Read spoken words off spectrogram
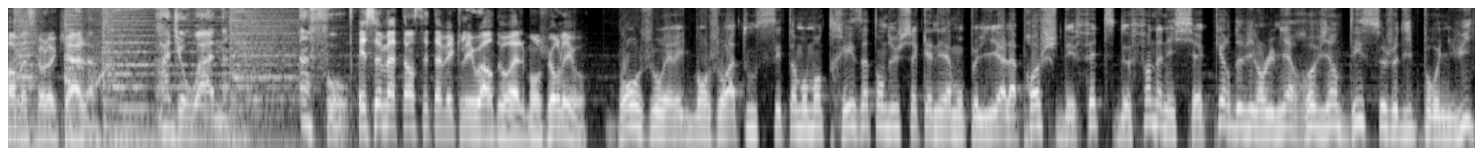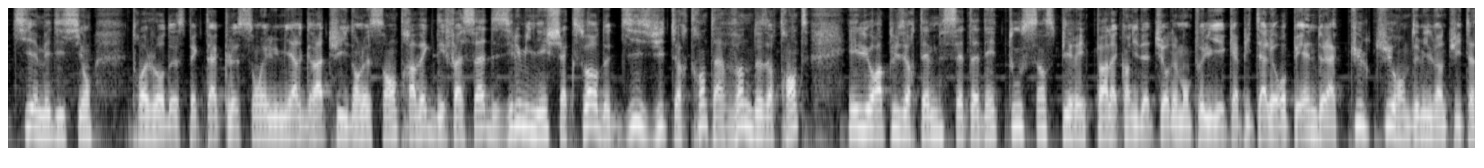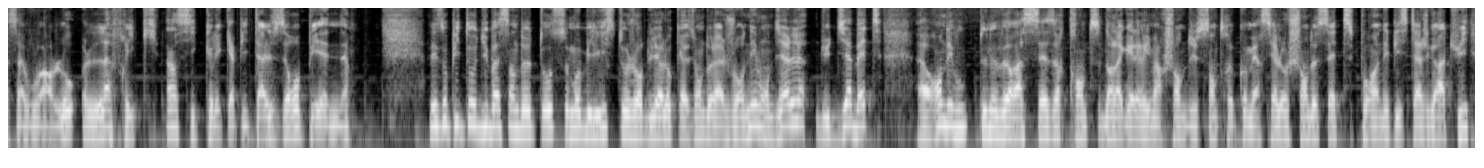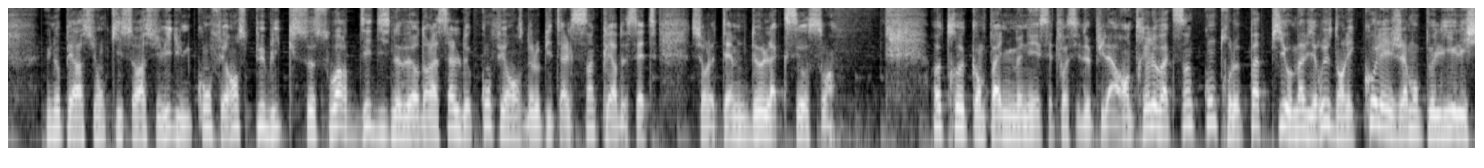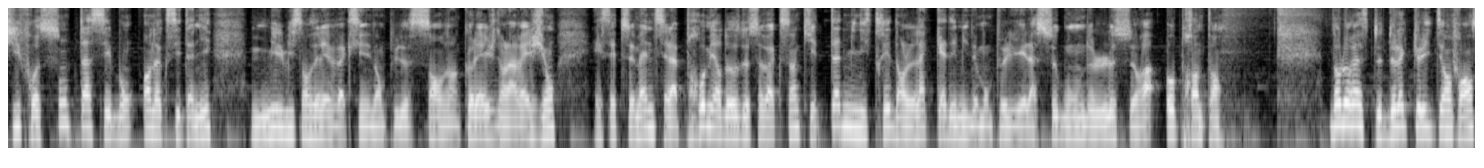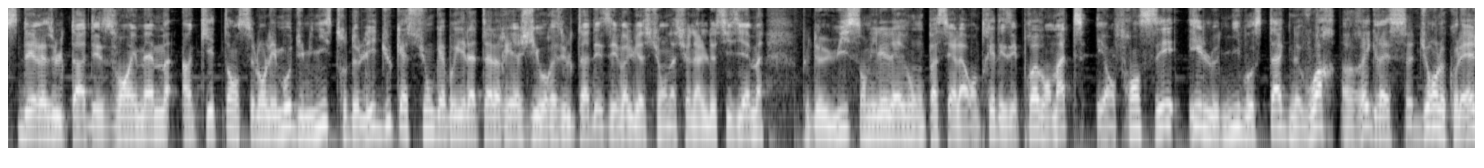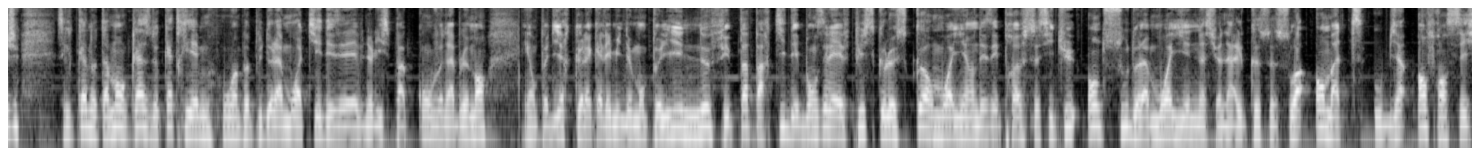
Formation locale. Radio One, info. Et ce matin, c'est avec Léo Ardourel. Bonjour Léo. Bonjour Eric, bonjour à tous. C'est un moment très attendu chaque année à Montpellier à l'approche des fêtes de fin d'année. Cœur de Ville en Lumière revient dès ce jeudi pour une huitième édition. Trois jours de spectacle, son et lumière gratuits dans le centre avec des façades illuminées chaque soir de 18h30 à 22h30. Et il y aura plusieurs thèmes cette année, tous inspirés par la candidature de Montpellier, capitale européenne de la culture en 2028, à savoir l'eau, l'Afrique ainsi que les capitales européennes. Les hôpitaux du bassin de Thau se mobilisent aujourd'hui à l'occasion de la journée mondiale du diabète. Rendez-vous de 9h à 16h30 dans la galerie marchande du centre commercial au Champ de Sète pour un dépistage gratuit. Une opération qui sera suivie d'une conférence publique ce soir dès 19h dans la salle de conférence de l'hôpital Saint-Clair de Sète sur le thème de l'accès aux soins. Autre campagne menée cette fois-ci depuis la rentrée, le vaccin contre le papillomavirus dans les collèges à Montpellier. Les chiffres sont assez bons en Occitanie. 1800 élèves vaccinés dans plus de 120 collèges dans la région. Et cette semaine, c'est la première dose de ce vaccin qui est administrée dans l'Académie de Montpellier. La seconde le sera au printemps. Dans le reste de l'actualité en France, des résultats décevants et même inquiétants selon les mots du ministre de l'Éducation Gabriel Attal réagit aux résultats des évaluations nationales de 6e. Plus de 800 000 élèves ont passé à la rentrée des épreuves en maths et en français et le niveau stagne voire régresse durant le collège. C'est le cas notamment en classe de 4e où un peu plus de la moitié des élèves ne lisent pas convenablement et on peut dire que l'Académie de Montpellier ne fait pas partie des bons élèves puisque le score moyen des épreuves se situe en dessous de la moyenne nationale que ce soit en maths ou bien en français.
